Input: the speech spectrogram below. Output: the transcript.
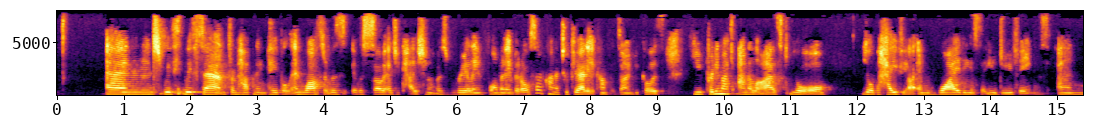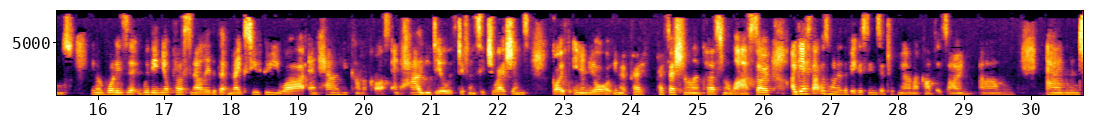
and with with Sam from Happening People. And whilst it was it was so educational, it was really informative. It also kind of took you out of your comfort zone because you pretty much analysed your your behavior and why it is that you do things and you know what is it within your personality that makes you who you are and how you come across and how you deal with different situations both in your you know pro- professional and personal life so i guess that was one of the biggest things that took me out of my comfort zone um, and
